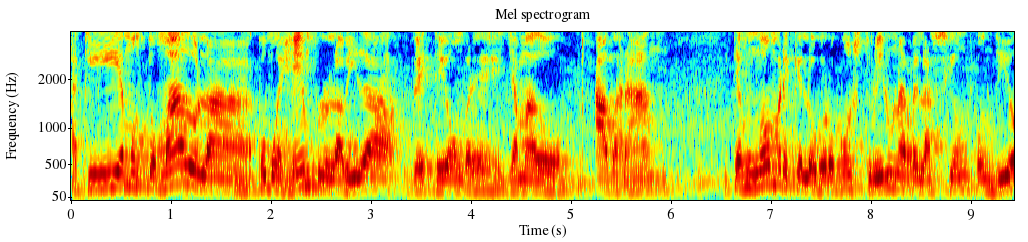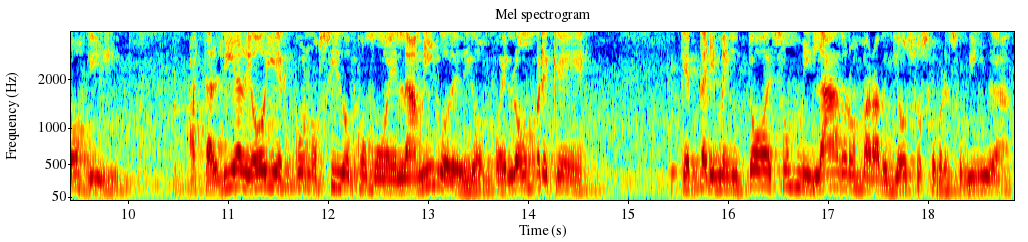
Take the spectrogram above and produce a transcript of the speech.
Aquí hemos tomado la, como ejemplo la vida de este hombre llamado Abraham. Este es un hombre que logró construir una relación con Dios y hasta el día de hoy es conocido como el amigo de Dios. Fue el hombre que, que experimentó esos milagros maravillosos sobre su vida.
